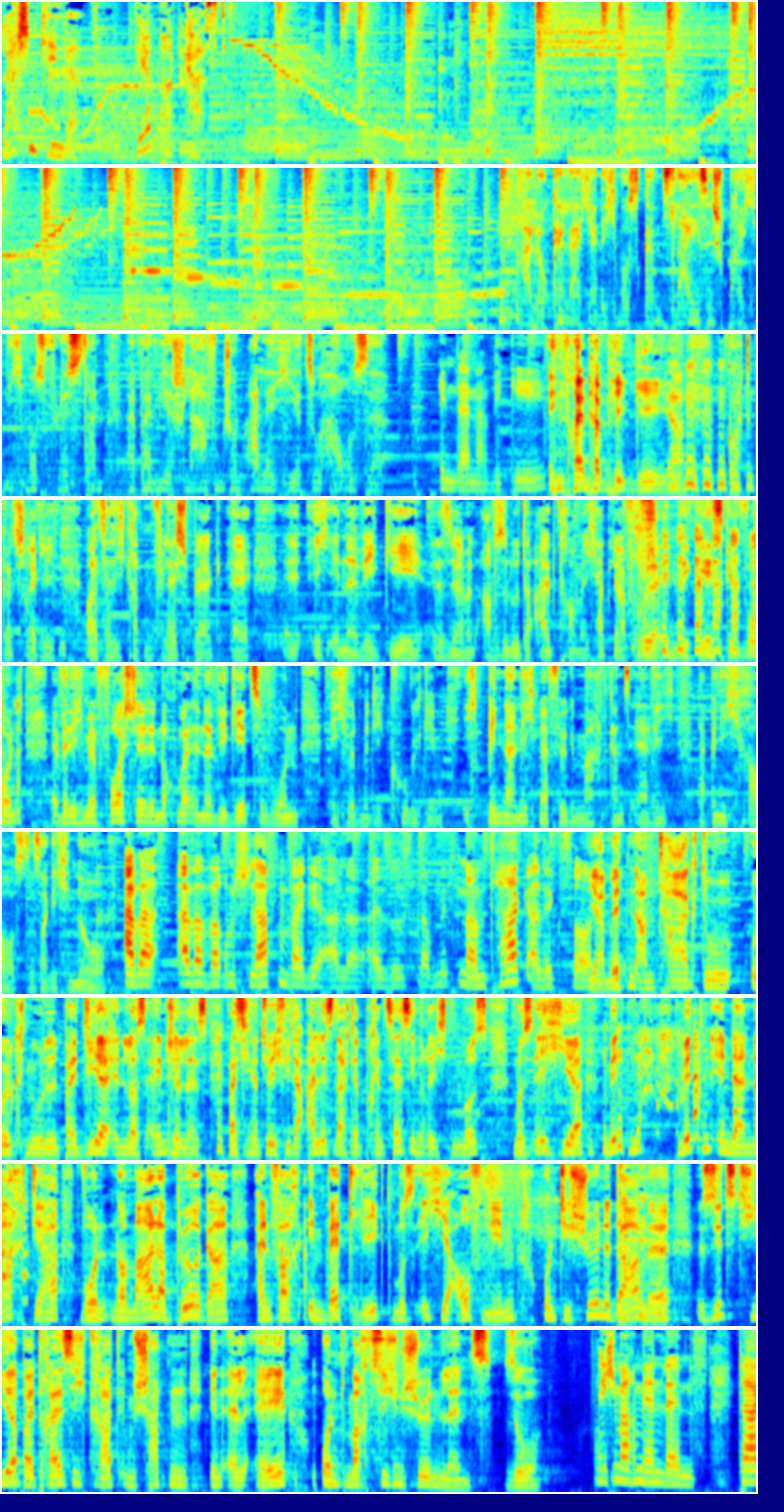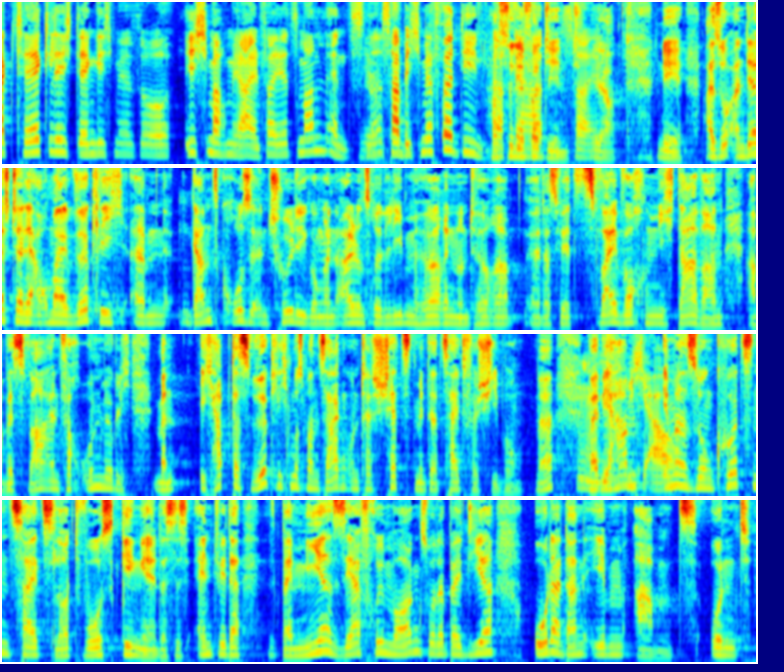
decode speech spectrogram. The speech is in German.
Flaschenkinder, der Podcast. Hallo Kellerchen, ich muss ganz leise sprechen, ich muss flüstern, weil bei mir schlafen schon alle hier zu Hause. In deiner WG. In meiner WG, ja. Gott, Gott, schrecklich. Oh, jetzt hatte ich gerade einen Flashback. Ey, ey, ich in der WG, das ist ja mein absoluter Albtraum. Ich habe ja früher in WGs gewohnt. Ey, wenn ich mir vorstelle, nochmal in der WG zu wohnen, ich würde mir die Kugel geben. Ich bin da nicht mehr für gemacht, ganz ehrlich. Da bin ich raus, da sage ich no. Aber, aber warum schlafen bei dir alle? Also es ist doch mitten am Tag, Alexander. Ja, mitten am Tag, du Ulknudel, bei dir in Los Angeles, weil sich natürlich wieder alles nach der Prinzessin richten muss, muss ich hier mitten, mitten in der Nacht, ja, wo ein normaler Bürger einfach im Bett liegt, muss ich hier aufnehmen und die schöne Dame sitzt hier bei 30 Grad im Schatten in LA und macht sich einen schönen Lenz. So. Ich mache mir einen Lenz. Tagtäglich denke ich mir so, ich mache mir einfach jetzt mal einen Lenz. Ne? Das habe ich mir verdient. Hast du dir verdient? Ja. Nee, also an der Stelle auch mal wirklich ähm, ganz große Entschuldigung an all unsere lieben Hörerinnen und Hörer, äh, dass wir jetzt zwei Wochen nicht da waren, aber es war einfach unmöglich. Man ich habe das wirklich, muss man sagen, unterschätzt mit der Zeitverschiebung. Ne? Mhm, Weil wir haben immer so einen kurzen Zeitslot, wo es ginge. Das ist entweder bei mir sehr früh morgens oder bei dir oder dann eben abends. Und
